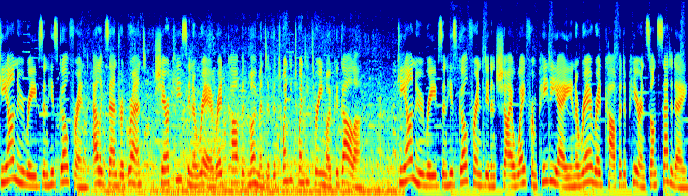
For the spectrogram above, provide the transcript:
Keanu Reeves and his girlfriend, Alexandra Grant, share a kiss in a rare red carpet moment at the 2023 MOCA Gala. Keanu Reeves and his girlfriend didn't shy away from PDA in a rare red carpet appearance on Saturday.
